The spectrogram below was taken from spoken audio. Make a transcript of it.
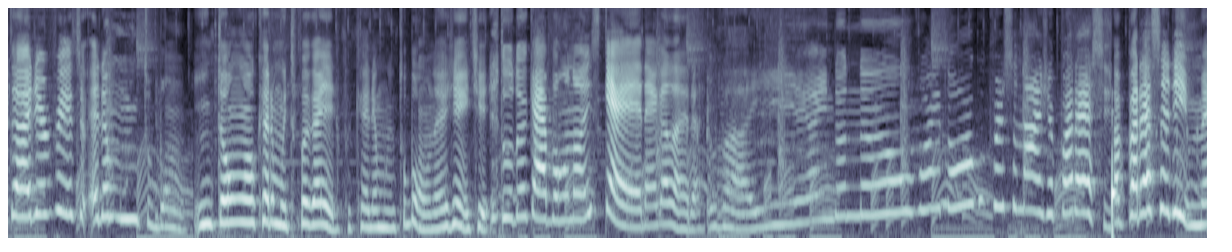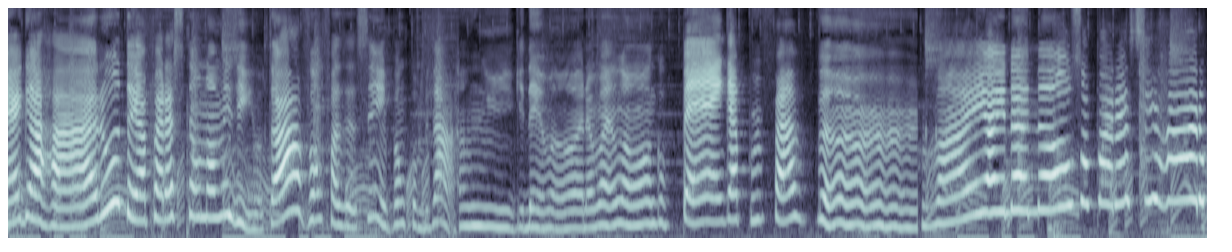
Tá difícil. Ele é muito bom. Então eu quero muito pegar ele, porque ele é muito bom, né, gente? Tudo que é bom nós quer, né, galera? Vai, ainda não. Vai logo, personagem aparece. Aparece ali, mega raro, daí aparece teu nomezinho, tá? Vamos fazer assim? Vamos combinar? Ai, que demora mais longo. Pega, por favor. Vai, ainda não, só parece raro,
